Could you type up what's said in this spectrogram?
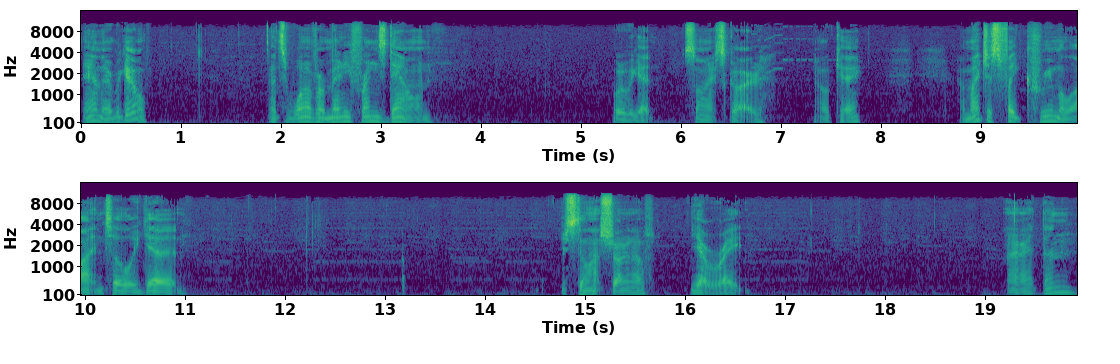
And there we go. That's one of our many friends down. What do we get? Sonic's Guard. Okay. I might just fight Cream a lot until we get it. You're still not strong enough? Yeah, right. Alright then.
